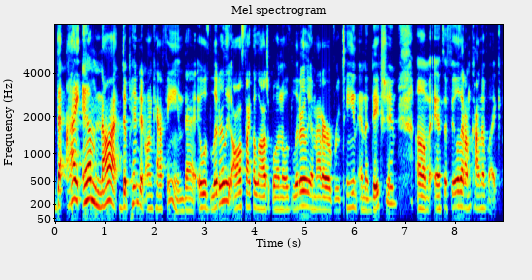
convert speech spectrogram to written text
that I am not dependent on caffeine. That it was literally all psychological and it was literally a matter of routine and addiction. Um, and to feel that I'm kind of like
